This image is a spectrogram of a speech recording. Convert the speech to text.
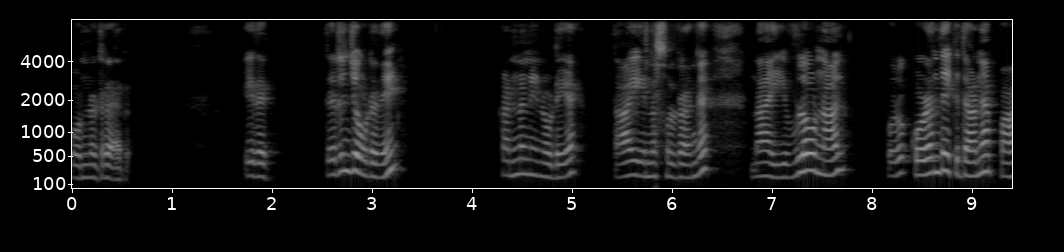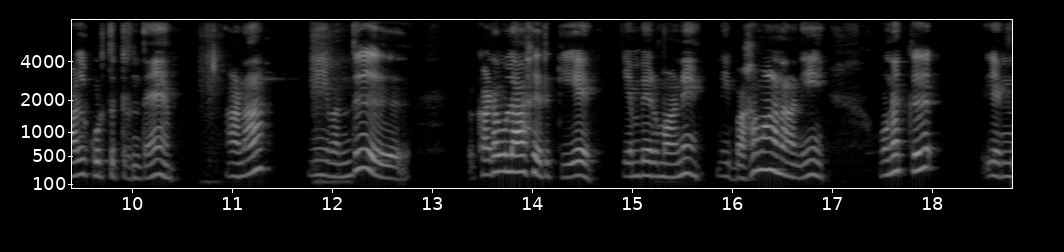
கொண்டுடுறாரு இதை தெரிஞ்ச உடனே கண்ணனினுடைய தாய் என்ன சொல்கிறாங்க நான் இவ்வளோ நாள் ஒரு குழந்தைக்கு தானே பால் கொடுத்துட்ருந்தேன் ஆனால் நீ வந்து கடவுளாக இருக்கியே எம்பெருமானே. நீ பகவானா நீ. உனக்கு என்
